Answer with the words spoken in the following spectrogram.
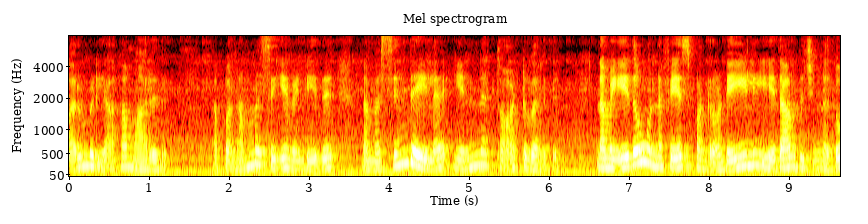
வரும்படியாக மாறுது. அப்போ நம்ம செய்ய வேண்டியது நம்ம சிந்தையில் என்ன தாட்டு வருது? நம்ம ஏதோ ஒன்று ஃபேஸ் பண்ணுறோம் டெய்லி ஏதாவது சின்னதோ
